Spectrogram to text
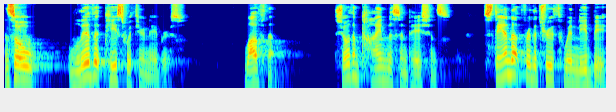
And so Live at peace with your neighbors. Love them. Show them kindness and patience. Stand up for the truth when need be.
